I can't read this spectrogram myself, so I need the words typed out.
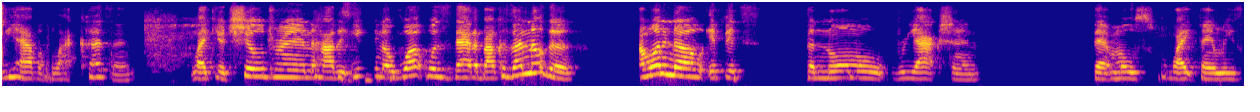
we have a black cousin? Like your children, how did you, you know, what was that about? Because I know the, I want to know if it's the normal reaction that most white families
